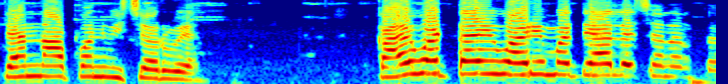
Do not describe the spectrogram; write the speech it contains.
त्यांना आपण विचारूया. काय वाटतं वारीमध्ये आल्याच्यानंतर?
